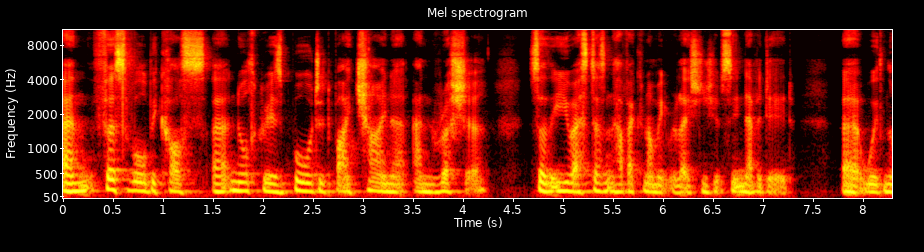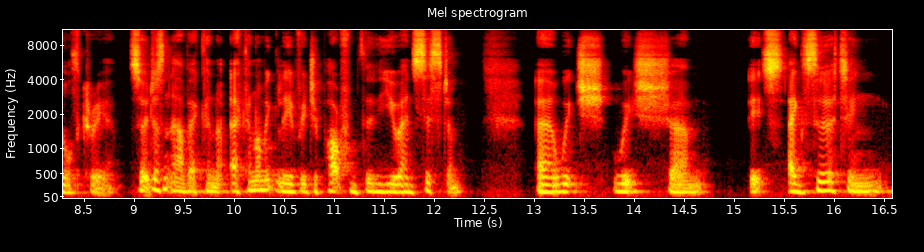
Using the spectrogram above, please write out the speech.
And first of all, because uh, North Korea is bordered by China and Russia, so the US doesn't have economic relationships, it never did, uh, with North Korea. So it doesn't have econ- economic leverage apart from the UN system, uh, which, which um, it's exerting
